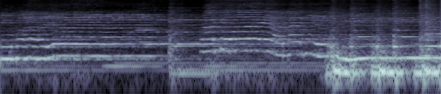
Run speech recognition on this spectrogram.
Thank you.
